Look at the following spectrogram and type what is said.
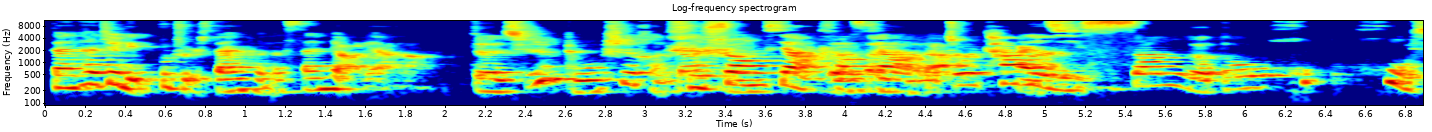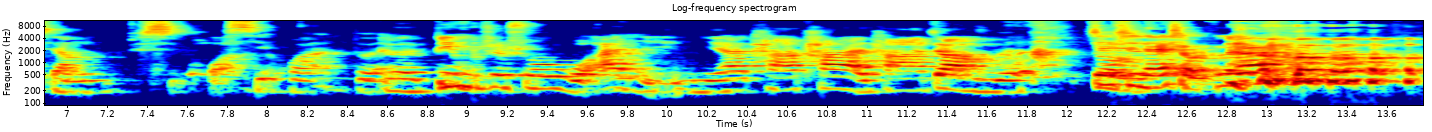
但他这里不只是单纯的三角恋了，对，其实不是很是双向双向的就是他们三个都互互相喜欢。喜欢对对，并不是说我爱你，你爱他，他爱他这样子。这是哪首歌？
